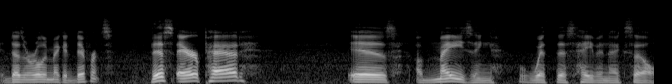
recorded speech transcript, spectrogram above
It doesn't really make a difference. This AirPad is amazing with this Haven XL.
